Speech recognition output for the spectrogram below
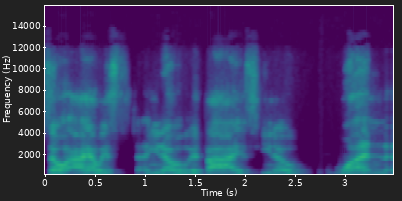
So I always, you know, advise, you know, one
